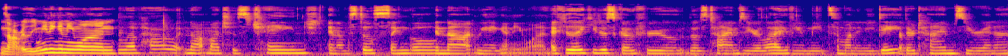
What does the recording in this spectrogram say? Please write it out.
not really meeting anyone. I love how not much has changed and I'm still single and not meeting anyone. I feel like you just go through those times of your life. You meet someone and you date. Other times you're in a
